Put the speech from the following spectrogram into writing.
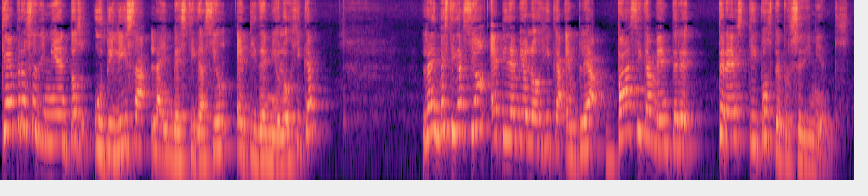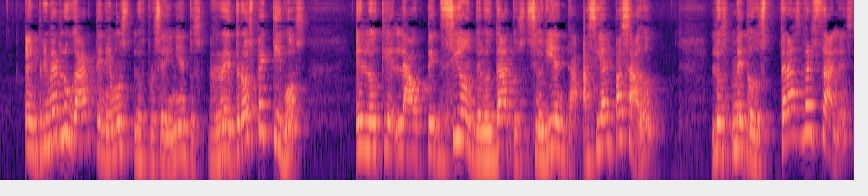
¿qué procedimientos utiliza la investigación epidemiológica? La investigación epidemiológica emplea básicamente tres tipos de procedimientos. En primer lugar, tenemos los procedimientos retrospectivos, en los que la obtención de los datos se orienta hacia el pasado, los métodos transversales,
